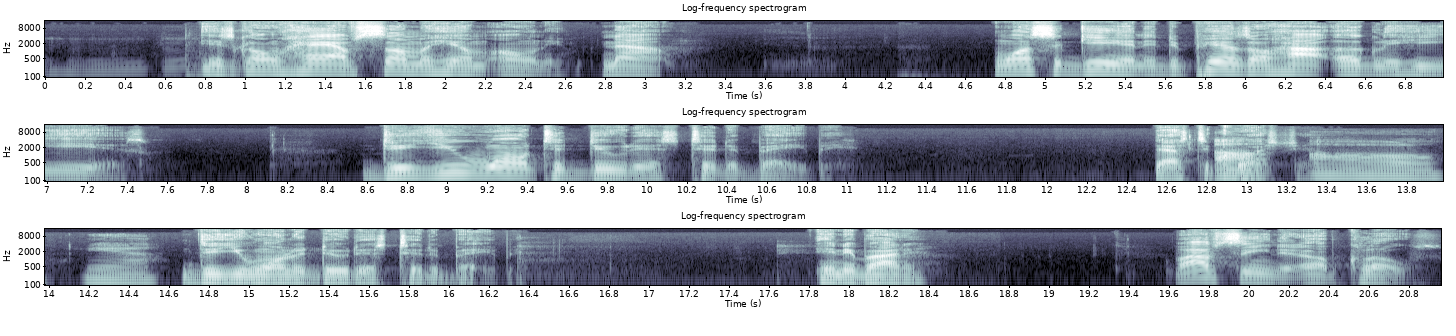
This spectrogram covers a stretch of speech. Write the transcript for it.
mm-hmm. is gonna have some of him on him. Now, once again, it depends on how ugly he is. Do you want to do this to the baby? That's the oh, question. Oh, yeah. Do you want to do this to the baby? Anybody? Well, I've seen it up close.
